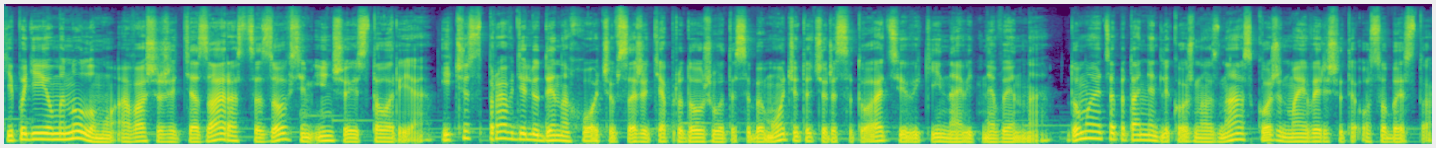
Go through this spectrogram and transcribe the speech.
Ті події в минулому, а ваше життя зараз це зовсім інша історія. І чи справді людина хоче все життя продовжувати себе мучити через ситуацію, в якій навіть не винна? Думаю, це питання для кожного з нас, кожен має вирішити особисто.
